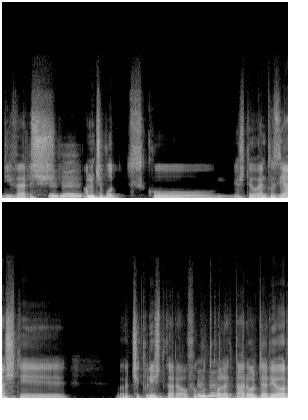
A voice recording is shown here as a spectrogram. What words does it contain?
diversi. Mhm. Am început cu, eu știu, entuziaștii uh, cicliști care au făcut Mhm. colectare. Ulterior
